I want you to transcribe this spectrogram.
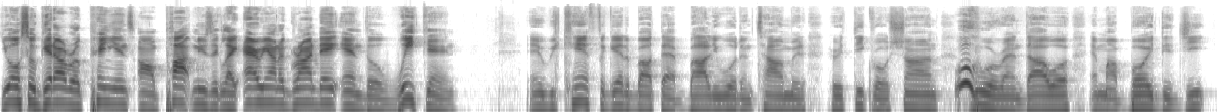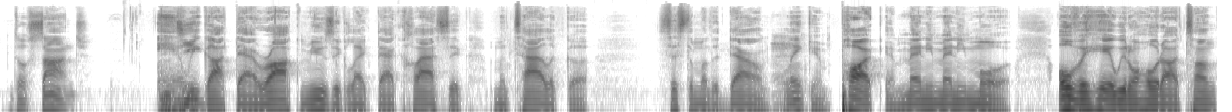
You also get our opinions on pop music like Ariana Grande and The Weeknd. And we can't forget about that Bollywood empowerment, Hrithik Roshan, Woo. Guru Randhawa, and my boy Diljit Dosanjh. and we got that rock music like that classic Metallica, System of the Down, mm. Linkin Park, and many, many more. Over here, we don't hold our tongue.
